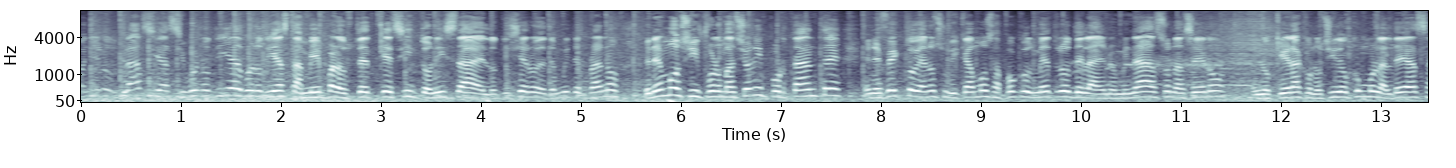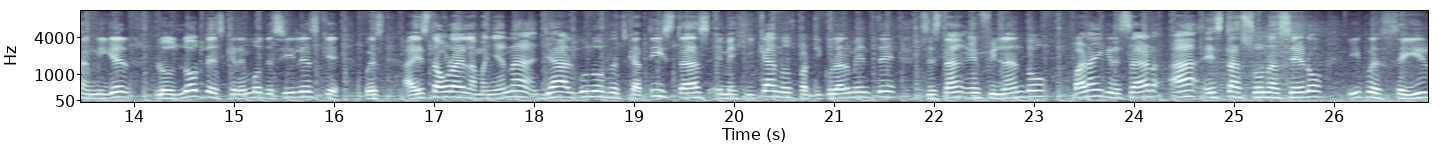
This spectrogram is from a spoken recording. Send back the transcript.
compañeros, gracias y buenos días. Buenos días también para usted que sintoniza el noticiero desde muy temprano. Tenemos información importante. En efecto, ya nos ubicamos a pocos metros de la denominada zona cero, en lo que era conocido como la aldea San Miguel Los Lotes. Queremos decirles que pues a esta hora de la mañana ya algunos rescatistas eh, mexicanos particularmente se están enfilando para ingresar a esta zona cero y pues seguir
